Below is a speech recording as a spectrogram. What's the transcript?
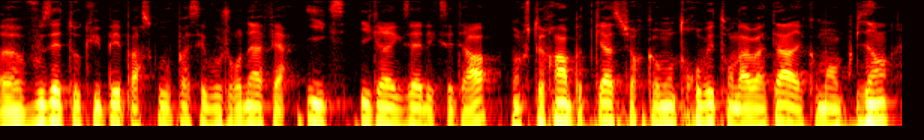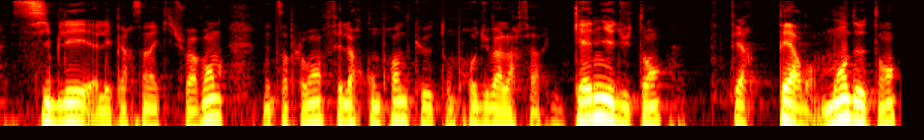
euh, vous êtes occupé parce que vous passez vos journées à faire X, Y, Z, etc. Donc je te ferai un podcast sur comment trouver ton avatar et comment bien cibler les personnes à qui tu vas vendre. Mais simplement, fais-leur comprendre que ton produit va leur faire gagner du temps, faire perdre moins de temps,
